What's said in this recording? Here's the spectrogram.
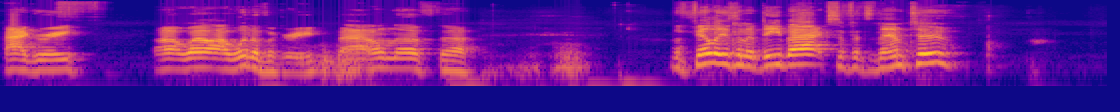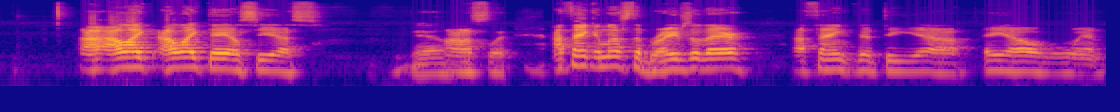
I agree. Uh, well, I would have agreed, but I don't know if the the Phillies and the D backs, if it's them two. I, I like I like the ALCS Yeah. honestly. I think unless the Braves are there, I think that the uh, AL will win.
